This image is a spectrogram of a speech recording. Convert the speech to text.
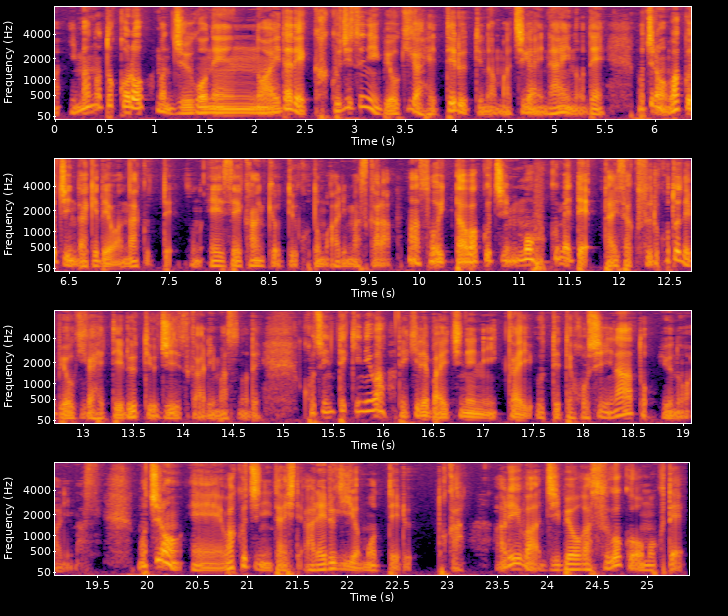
まあ、今のところ、まあ、15年の間で確実に病気が減ってるっていうのは間違いないので、もちろんワクチンだけではなくて、その衛生環境っていうこともありますから、まあそういったワクチンも含めて対策することで病気が減っているっていう事実がありますので、個人的にはできれば1年に1回打っててほしいなというのはあります。もちろん、えー、ワクチンに対してアレルギーを持っているとか、あるいは持病がすごく重くて、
